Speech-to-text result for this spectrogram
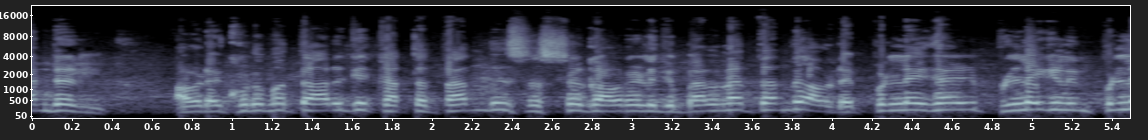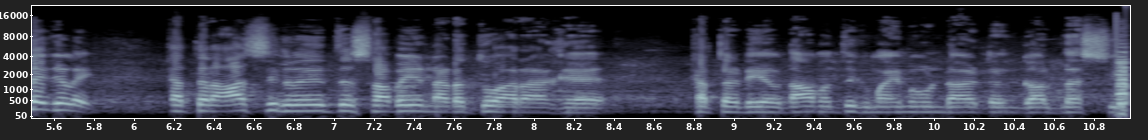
ஆண்டன் அவருடைய குடும்பத்தாருக்கு கத்த தந்து சிஸ்டருக்கு அவர்களுக்கு பலனை தந்து அவருடைய பிள்ளைகள் பிள்ளைகளின் பிள்ளைகளை கத்தர் ஆசீர்வதித்து சபையை நடத்துவாராக. கத்தருடைய நாமத்துக்கு மகிமை உண்டாட்டும் காட் பிளஸ் யூ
